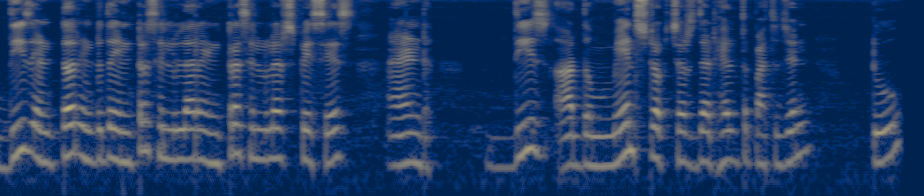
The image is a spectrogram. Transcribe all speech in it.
These enter into the intercellular and intracellular spaces and these are the main structures that help the pathogen to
